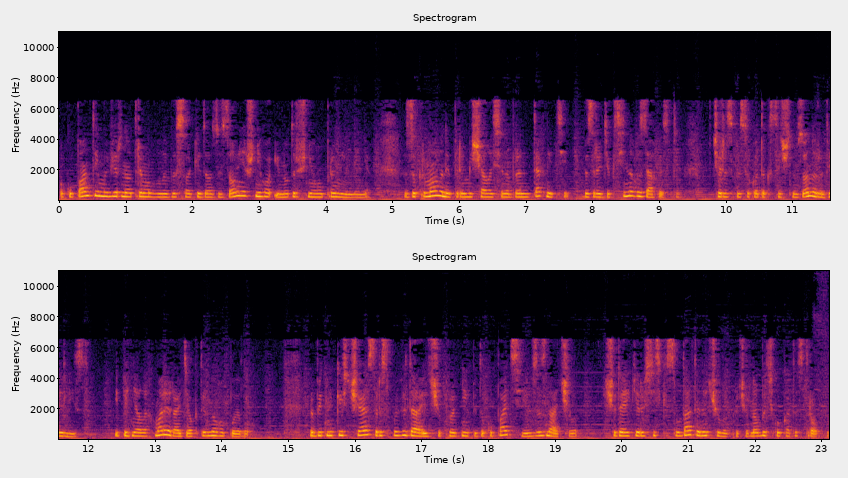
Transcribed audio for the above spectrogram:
окупанти ймовірно отримували високі дози зовнішнього і внутрішнього опромінення. Зокрема, вони переміщалися на бронетехніці без радіаційного захисту через високотоксичну зону роди ліс і підняли хмари радіоактивного пилу. Робітники з ЧАЕС, розповідаючи про дні під окупацією, зазначили, що деякі російські солдати не чули про Чорнобильську катастрофу.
